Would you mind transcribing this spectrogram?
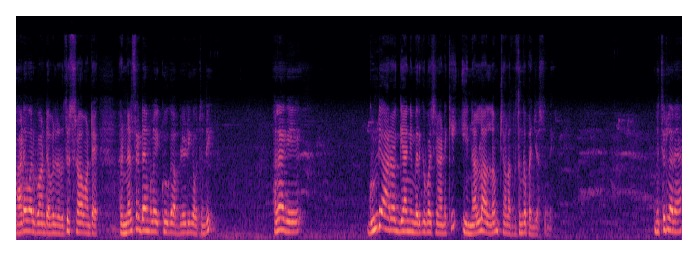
ఆడవారి బాగుంటే ఋతుస్రావం అంటే నెలసరి టైంలో ఎక్కువగా బ్లీడింగ్ అవుతుంది. అలాగే గుండె ఆరోగ్యాన్ని మెరుగుపరచడానికి ఈ నల్ల అల్లం చాలా అద్భుతంగా పనిచేస్తుంది. మిత్రులరా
